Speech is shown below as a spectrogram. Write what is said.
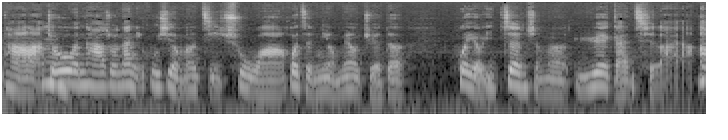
他啦，就会问他说：“那你呼吸有没有急促啊？或者你有没有觉得会有一阵什么愉悦感起来啊？”啊，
